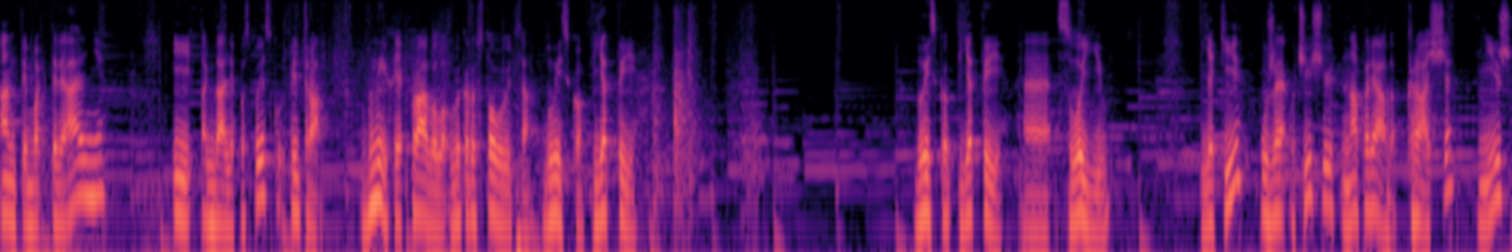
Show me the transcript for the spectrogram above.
антибактеріальні і так далі по списку фільтра. В них, як правило, використовуються близько 5 близько 5 е, слоїв, які вже очищують на порядок краще, ніж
